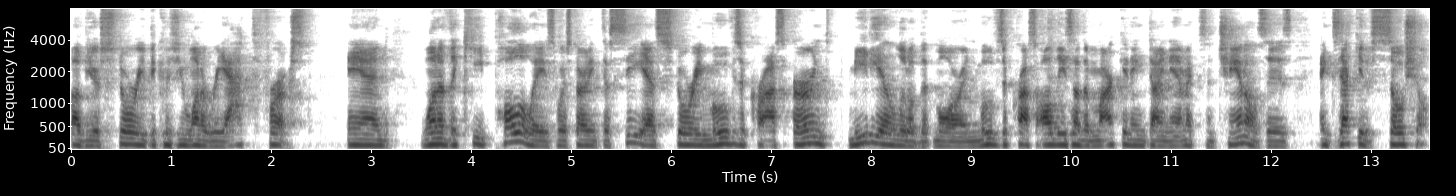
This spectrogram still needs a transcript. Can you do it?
of your story because you want to react first. And one of the key pullaways we're starting to see as story moves across earned media a little bit more and moves across all these other marketing dynamics and channels is executive social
